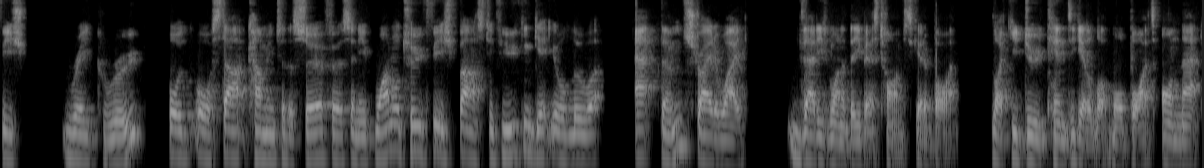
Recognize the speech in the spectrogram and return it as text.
fish regroup or, or start coming to the surface, and if one or two fish bust, if you can get your lure at them straight away, that is one of the best times to get a bite. Like you do tend to get a lot more bites on that.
